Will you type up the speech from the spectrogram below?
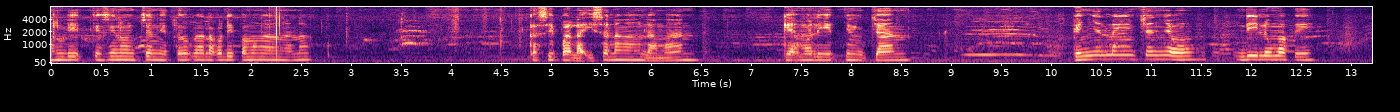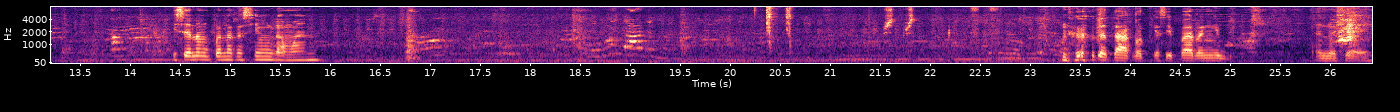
Ang liit kasi nung tiyan nito. Kala ko di pa manganganak. Kasi pala, isa lang ang laman. Kaya maliit yung tiyan. Ganyan lang yung tiyan niya oh. Hindi lumaki. Isa lang pala kasi yung laman. Nakakatakot kasi parang ano siya eh.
